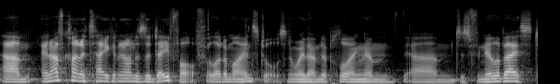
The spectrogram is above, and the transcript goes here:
Um, and I've kind of taken it on as a default for a lot of my installs. And whether I'm deploying them um, just vanilla based,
